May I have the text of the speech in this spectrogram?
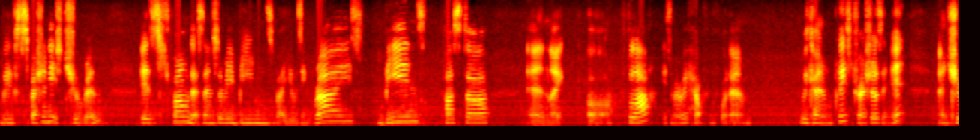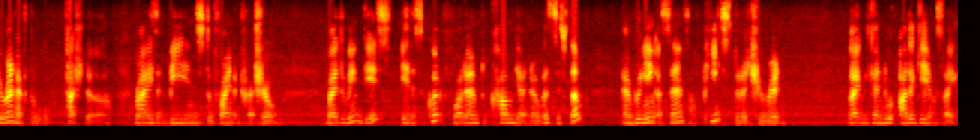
with special needs children it's found that sensory beans by using rice beans pasta and like uh, flour is very helpful for them. We can place treasures in it and children have to touch the rice and beans to find the treasure. By doing this, it is good for them to calm their nervous system and bringing a sense of peace to the children. Like we can do other games like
